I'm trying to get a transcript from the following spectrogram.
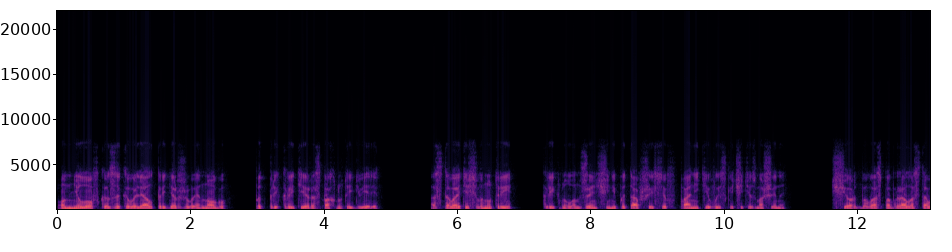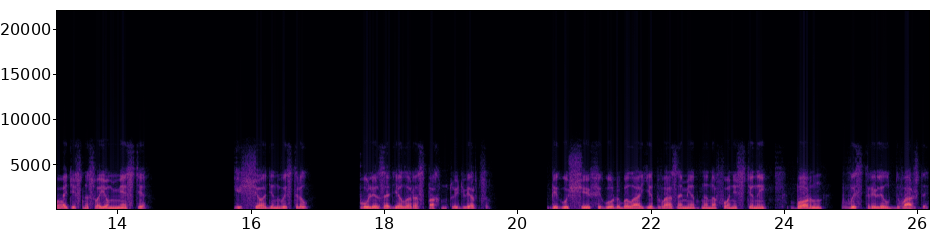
Он неловко заковылял, придерживая ногу под прикрытие распахнутой двери. «Оставайтесь внутри!» — крикнул он женщине, пытавшейся в панике выскочить из машины. «Черт бы вас побрал! Оставайтесь на своем месте!» Еще один выстрел. Пуля задела распахнутую дверцу. Бегущая фигура была едва заметна на фоне стены. Борн выстрелил дважды.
